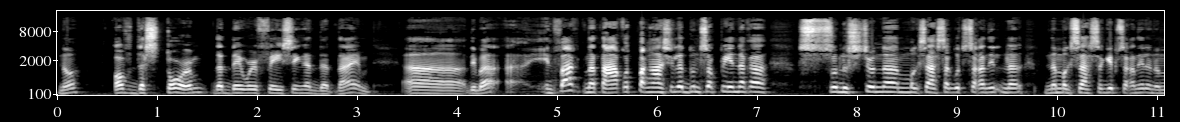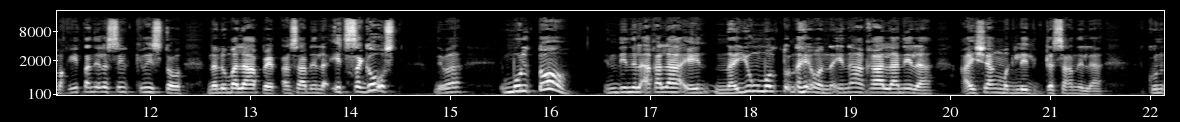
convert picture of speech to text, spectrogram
No? Of the storm that they were facing at that time. Uh, 'di ba? Uh, in fact, natakot pa nga sila dun sa pinaka solusyon na magsasagot sa kanila na, na magsasagip sa kanila no makita nila si Kristo na lumalapit, ang sabi nila, it's a ghost. Di ba? Multo. Hindi nila akalain na yung multo na yon na inaakala nila ay siyang magliligtas sa kanila kung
